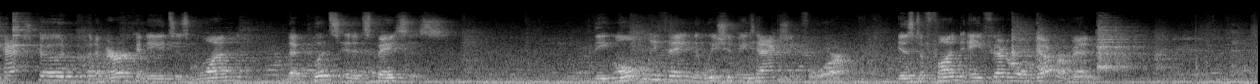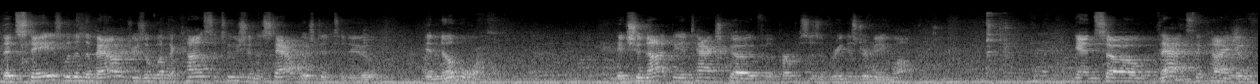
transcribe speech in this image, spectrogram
tax code that America needs is one that puts in its basis the only thing that we should be taxing for is to fund a federal government that stays within the boundaries of what the Constitution established it to do and no more. It should not be a tax code for the purposes of redistributing wealth. And so that's the kind of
